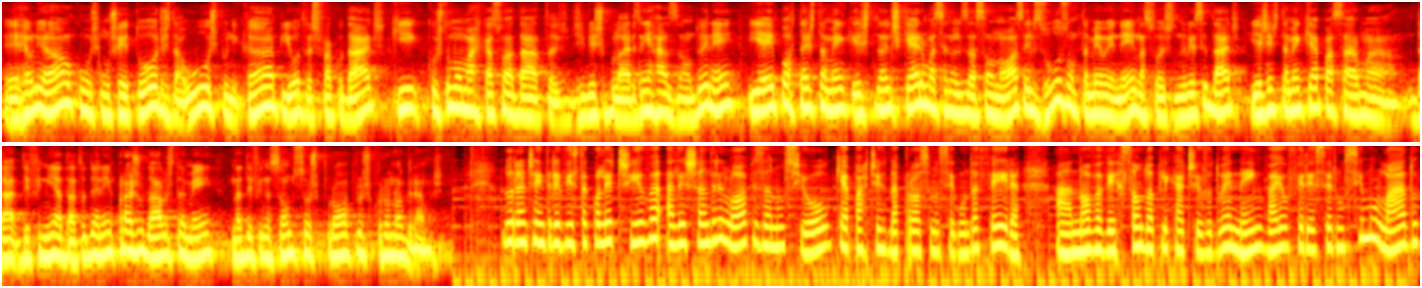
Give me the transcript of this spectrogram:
é, reunião com os, com os, reitores da USP, Unicamp e outras faculdades que costumam marcar sua data de vestibulares em razão do Enem e é importante também que eles, eles querem uma sinalização nossa, eles usam também o Enem nas suas universidades e a gente também quer passar uma da, definir a data do Enem para ajudá-los também na definição dos seus próprios cronogramas. Durante a entrevista coletiva, Alexandre Lopes anunciou que a partir da próxima segunda-feira, a nova versão do aplicativo do Enem vai oferecer um simulado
